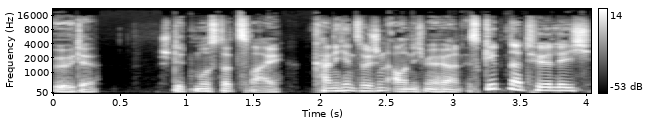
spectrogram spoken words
öde. Schnittmuster 2. Kann ich inzwischen auch nicht mehr hören. Es gibt natürlich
